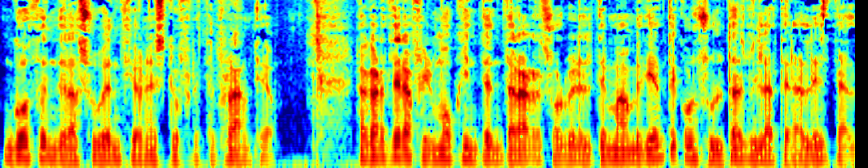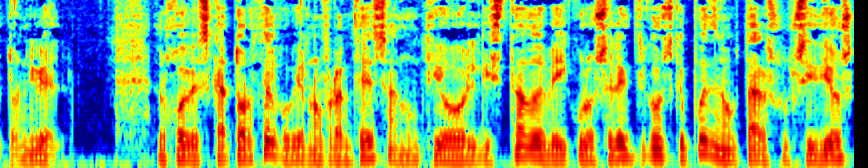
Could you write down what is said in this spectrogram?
gocen de las subvenciones que ofrece Francia. La cartera afirmó que intentará resolver el tema mediante consultas bilaterales de alto nivel. El jueves 14 el gobierno francés anunció el listado de vehículos eléctricos que pueden optar a subsidios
